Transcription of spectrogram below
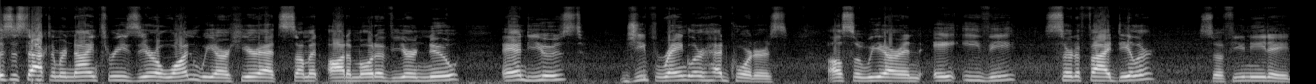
This is stock number 9301. We are here at Summit Automotive, your new and used Jeep Wrangler headquarters. Also, we are an AEV certified dealer. So if you need a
